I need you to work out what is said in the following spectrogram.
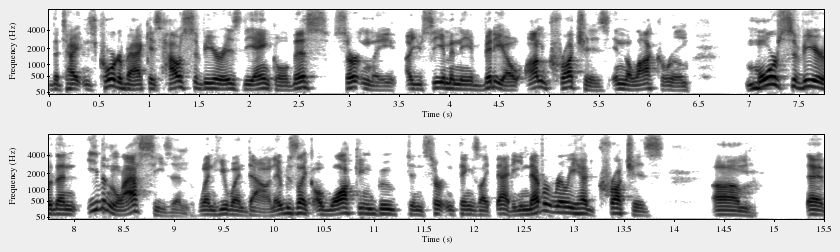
the Titans quarterback is how severe is the ankle? This certainly, uh, you see him in the video on crutches in the locker room more severe than even last season when he went down. It was like a walking boot and certain things like that. He never really had crutches. Um, uh,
